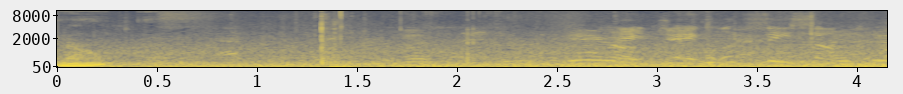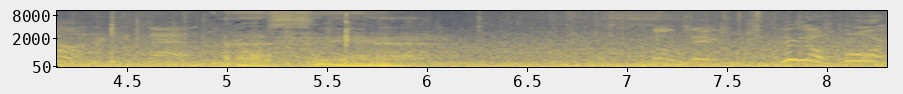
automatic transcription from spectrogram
No. Hey, Jake, let's see something. Come on. Let's see here. Come on, Jake. Here you go, four.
